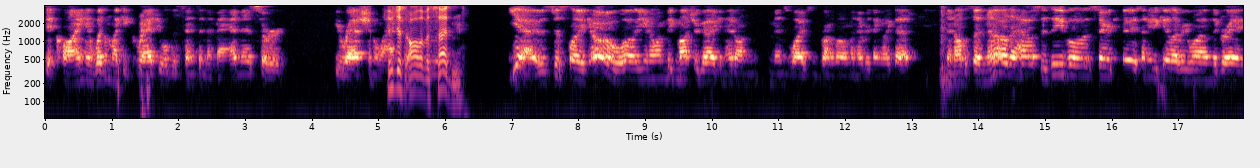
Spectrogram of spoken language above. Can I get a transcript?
decline. It wasn't like a gradual descent into madness or irrational. It was just all of a sudden. Yeah, it was just like, oh, well, you know, I'm a big macho guy, I can hit on men's wives in front of them and everything like that. And all of a sudden, oh, the house is evil, the staircase, I need to kill everyone, the gray.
